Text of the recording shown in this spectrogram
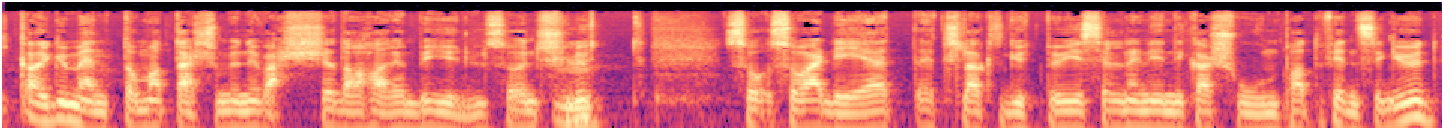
ikke argumentet om at dersom universet da har en begynnelse og en slutt, mm. så, så, er det et, et slags guttbevis eller en indikasjon på at det finnes en gud.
